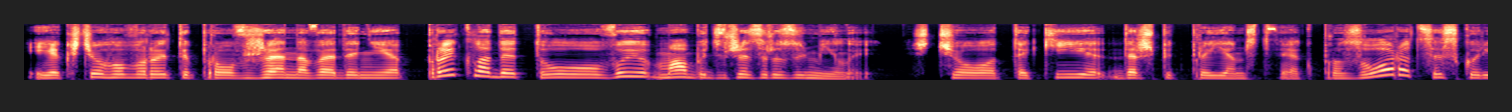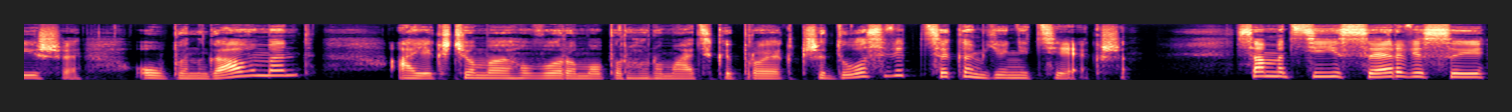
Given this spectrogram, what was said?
І якщо говорити про вже наведені приклади, то ви, мабуть, вже зрозуміли, що такі держпідприємства, як Прозоро, це скоріше Open Government, А якщо ми говоримо про громадський проєкт чи досвід, це Community Action. Саме ці сервіси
